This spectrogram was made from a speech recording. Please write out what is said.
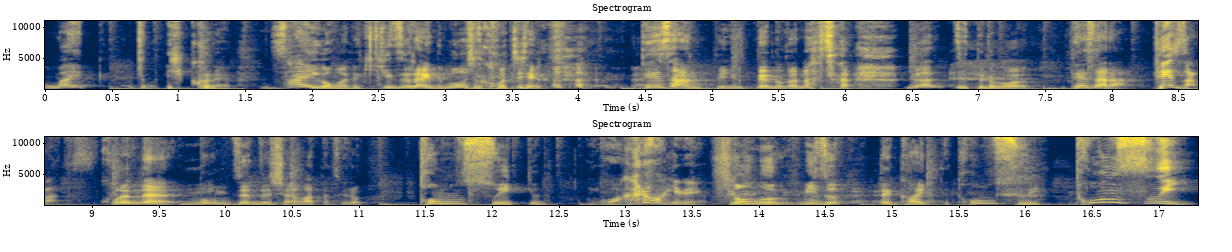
毎ちょっと一個ね最後まで聞きづらいんでもうちょっとこっちで手山って言ってんのかな？さ なんて言ってんのか？手皿手皿です。これね、僕も全然知らなかったんですけど豚水っていうんだ。分かるわけねえよ。飲む水って書いて豚水豚水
